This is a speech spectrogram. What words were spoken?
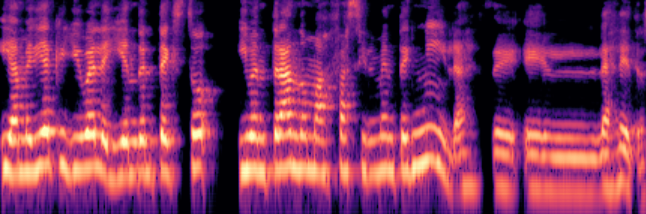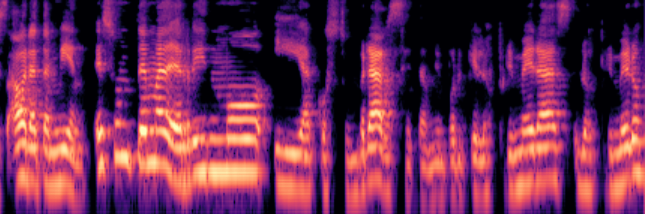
y a medida que yo iba leyendo el texto, iba entrando más fácilmente en mí las, letras. Ahora también, es un tema de ritmo y acostumbrarse también, porque los, primeras, los primeros,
